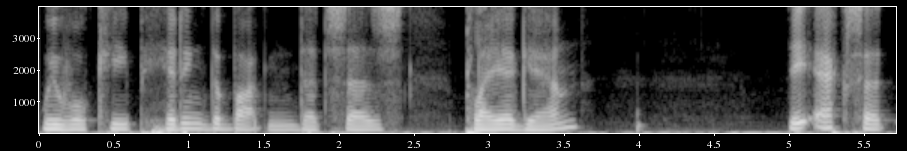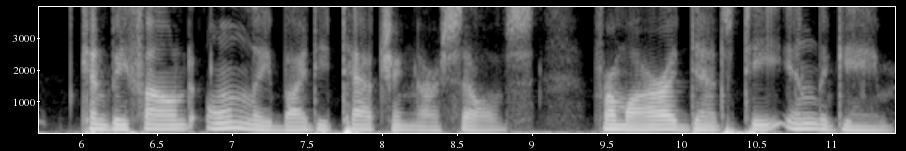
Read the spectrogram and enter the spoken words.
we will keep hitting the button that says play again. The exit can be found only by detaching ourselves from our identity in the game.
